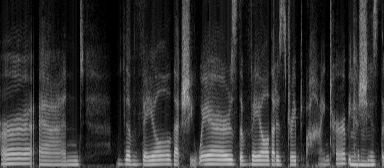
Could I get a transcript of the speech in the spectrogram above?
her, and the veil that she wears, the veil that is draped behind her because she Mhm. is the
